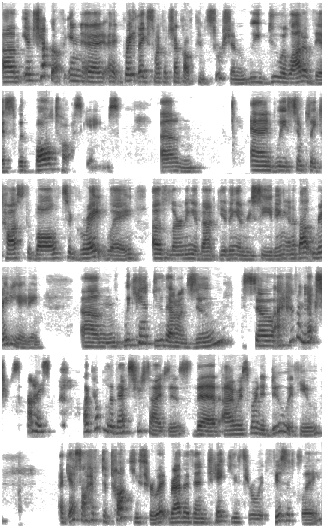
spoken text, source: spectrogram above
Um, in Chekhov, in uh, at Great Lakes Michael Chekhov Consortium, we do a lot of this with ball toss games. Um, and we simply toss the ball. It's a great way of learning about giving and receiving and about radiating. Um, we can't do that on Zoom, so I have an exercise, a couple of exercises that I was going to do with you. I guess I'll have to talk you through it rather than take you through it physically,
